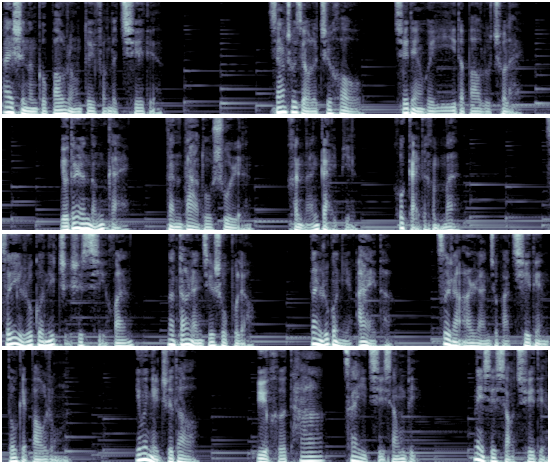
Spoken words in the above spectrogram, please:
爱是能够包容对方的缺点。相处久了之后，缺点会一一的暴露出来。有的人能改。但大多数人很难改变，或改得很慢。所以，如果你只是喜欢，那当然接受不了；但如果你爱他，自然而然就把缺点都给包容了，因为你知道，与和他在一起相比，那些小缺点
